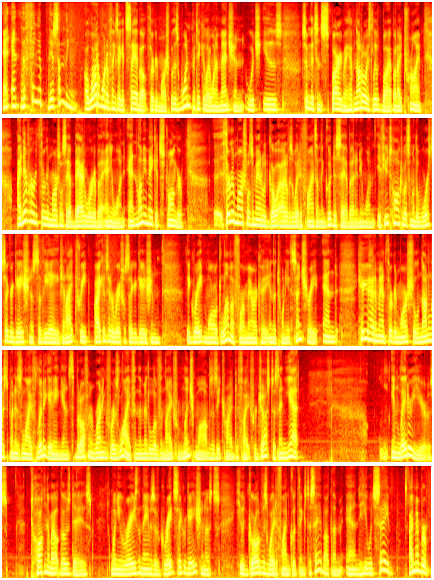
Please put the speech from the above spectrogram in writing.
And, and the thing, there's something, a lot of wonderful things I could say about Thurgood Marshall, but there's one particular I want to mention, which is something that's inspired me. I have not always lived by it, but I try. I never heard Thurgood Marshall say a bad word about anyone. And let me make it stronger. Uh, Thurgood Marshall was a man who would go out of his way to find something good to say about anyone. If you talked about some of the worst segregationists of the age, and I treat, I consider racial segregation the great moral dilemma for America in the 20th century. And here you had a man, Thurgood Marshall, not only spent his life litigating against, but often running for his life in the middle of the night from lynch mobs as he tried to fight for justice. And yet, in later years, talking about those days, when you raise the names of great segregationists, he would go out of his way to find good things to say about them. And he would say, I remember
